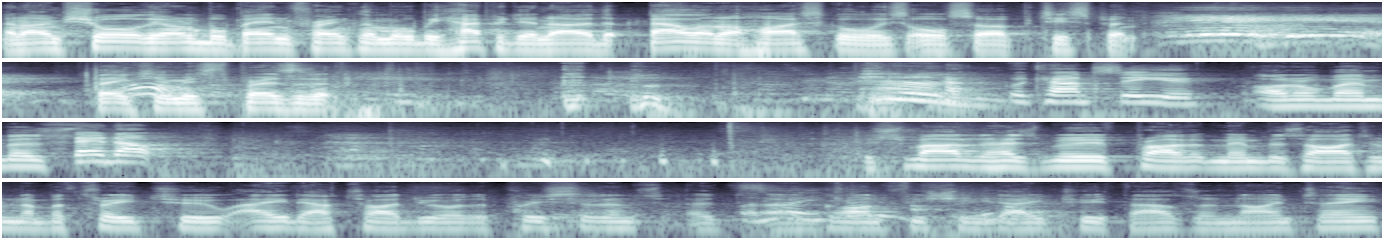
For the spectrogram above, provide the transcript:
and I'm sure the Honourable Ben Franklin will be happy to know that Ballina High School is also a participant. Thank you, Mr President. We can't see you. Honourable members, Stand up. Mr Martin has moved private members item number 328 outside the order of precedence at uh, Gone Fishing Day 2019.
